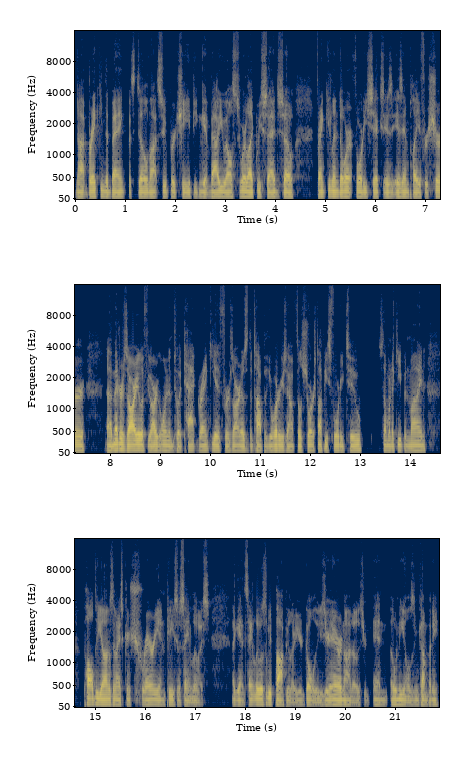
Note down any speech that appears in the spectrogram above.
Not breaking the bank, but still not super cheap. You can get value elsewhere, like we said. So Frankie Lindor at 46 is is in play for sure. Uh, Med Rosario, if you are going into attack Greinke, if Rosario's at the top of the order, he's outfield shortstop. He's 42. Someone to keep in mind. Paul DeJong's a nice contrarian piece of St. Louis. Again, St. Louis will be popular. Your goalies, your Arenados, your and O'Neills and company.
